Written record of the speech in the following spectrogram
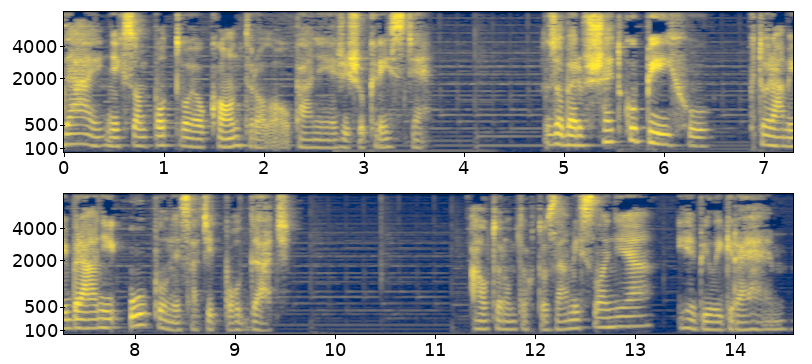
Daj, nech som pod Tvojou kontrolou, Pane Ježišu Kriste. Zober všetku píchu, ktorá mi bráni úplne sa Ti poddať. Autorom tohto zamyslenia je Billy Graham.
